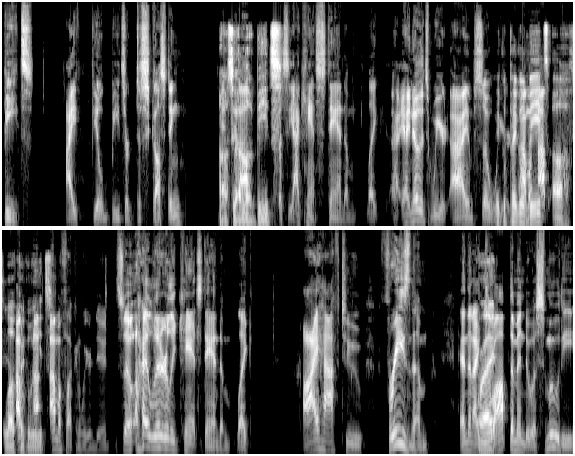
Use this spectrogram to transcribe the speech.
beets. I feel beets are disgusting. Oh, see, I love beets. But see, I can't stand them. Like, I, I know that's weird. I am so weird. Pickle pickle I'm beets. I'm- oh, love I'm, pickle I- beets. I'm a fucking weird dude. So I literally can't stand them. Like, I have to freeze them, and then I Right. drop them into a smoothie,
